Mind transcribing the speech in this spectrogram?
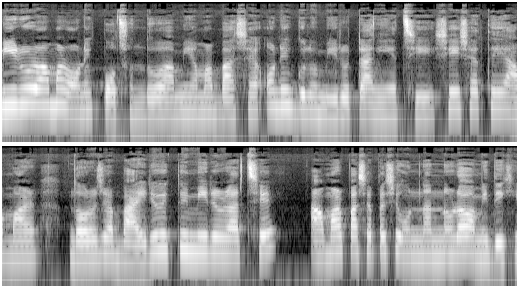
মিরর আমার অনেক পছন্দ। আমি আমার বাসায় অনেকগুলো মিরর টাঙিয়েছি, সেই সাথে আমার দরজা বাইরেও একটি মিরর আছে। আমার পাশাপাশি অন্যান্যরাও আমি দেখি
